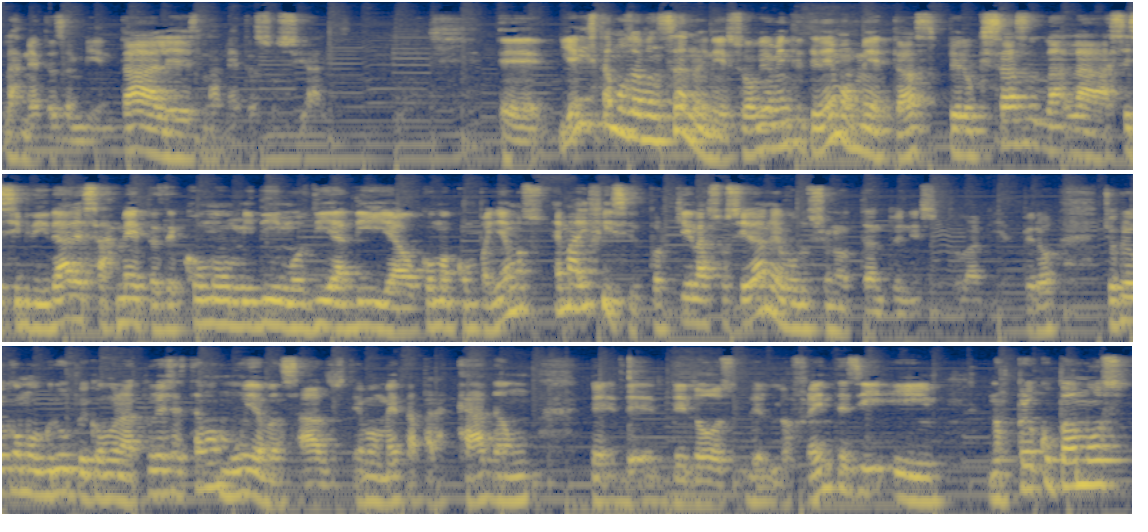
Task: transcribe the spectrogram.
las metas ambientales, las metas sociales. Eh, y ahí estamos avanzando en eso. Obviamente tenemos metas, pero quizás la, accesibilidad de esas metas, de cómo medimos día a día o cómo acompañamos, es más difícil porque la sociedad no evolucionó tanto en eso todavía. Pero yo creo que como grupo y como naturaleza estamos muy avanzados. Tenemos metas para cada uno de, de, los, de los, frentes y, y nos preocupamos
